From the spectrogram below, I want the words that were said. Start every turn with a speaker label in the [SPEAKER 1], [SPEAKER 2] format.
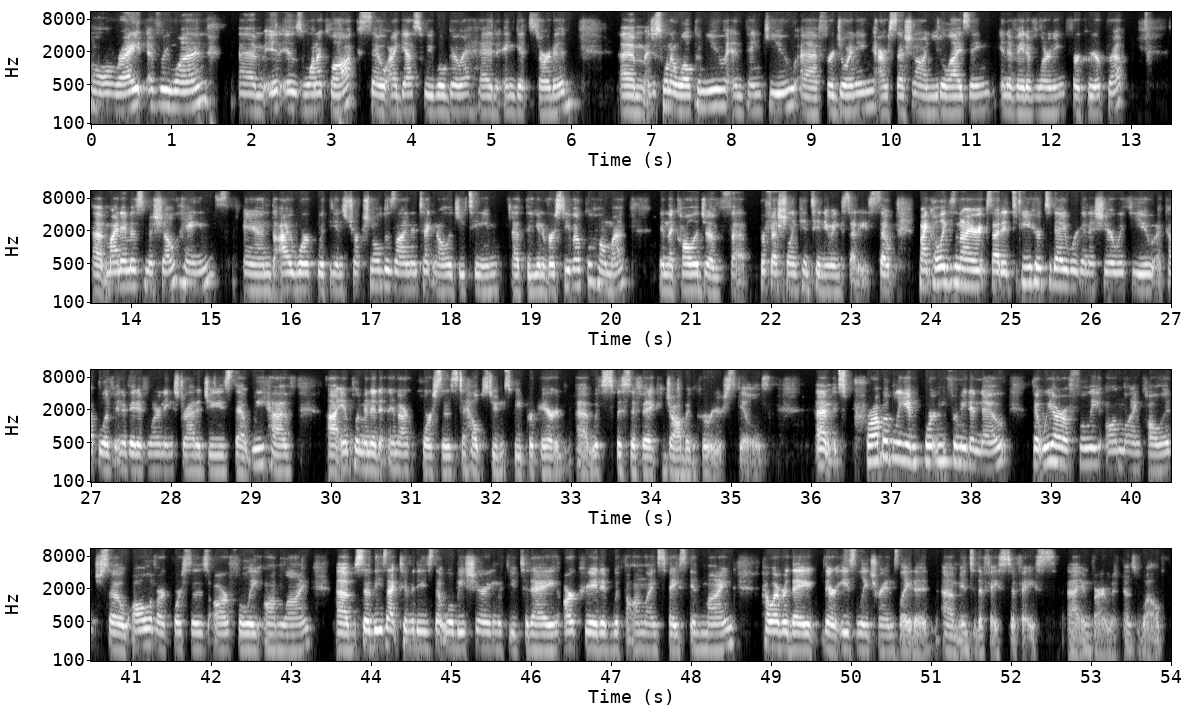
[SPEAKER 1] All right, everyone. Um, it is one o'clock, so I guess we will go ahead and get started. Um, I just want to welcome you and thank you uh, for joining our session on utilizing innovative learning for career prep. Uh, my name is Michelle Haynes, and I work with the Instructional Design and Technology team at the University of Oklahoma in the College of uh, Professional and Continuing Studies. So my colleagues and I are excited to be here today. We're going to share with you a couple of innovative learning strategies that we have uh, implemented in our courses to help students be prepared uh, with specific job and career skills. Um, it's probably important for me to note that we are a fully online college, so all of our courses are fully online. Um, so these activities that we'll be sharing with you today are created with the online space in mind. However, they, they're easily translated um, into the face-to-face -face, uh, environment as well.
